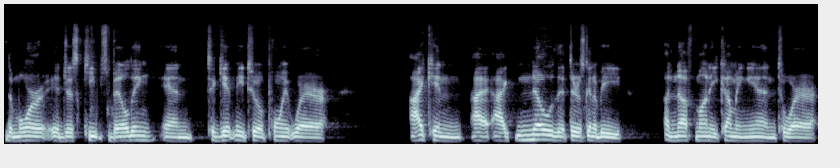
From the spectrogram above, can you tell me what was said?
the more it just keeps building and to get me to a point where i can i, I know that there's going to be enough money coming in to where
